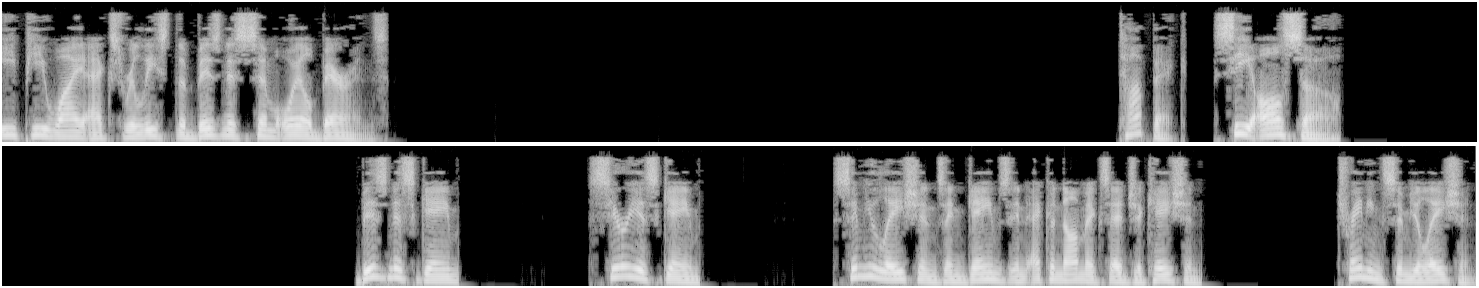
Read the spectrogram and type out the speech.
EPYX released the business sim Oil Barons. See also Business game Serious game Simulations and games in economics education Training simulation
